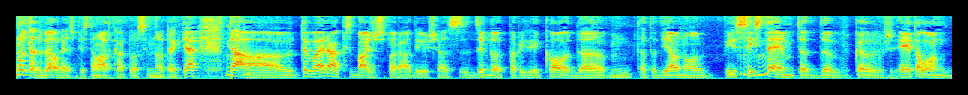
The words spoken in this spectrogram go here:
Nu, tad vēlreiz pēc tam atkārtosim noteikti. Ja? Tā, mhm. te vairākas bažas parādījušās, dzirdot par koda tātad jauno mhm. sistēmu, tad, ka etaloni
